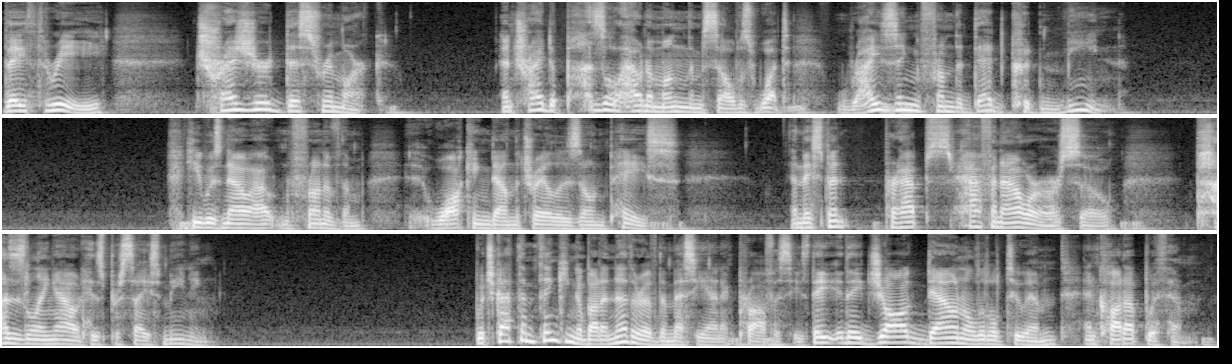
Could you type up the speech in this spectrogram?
They three treasured this remark and tried to puzzle out among themselves what mm. rising from the dead could mean. He was now out in front of them, walking down the trail at his own pace, and they spent perhaps half an hour or so puzzling out his precise meaning. Which got them thinking about another of the messianic prophecies. They, they jogged down a little to him and caught up with him.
